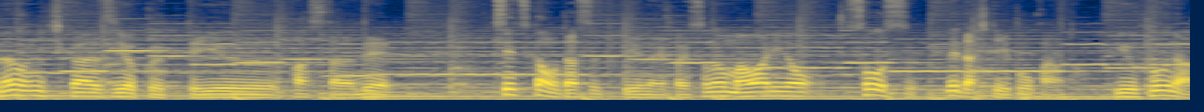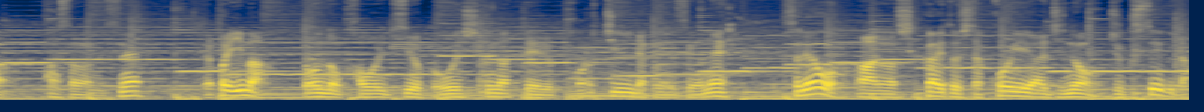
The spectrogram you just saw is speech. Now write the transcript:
なのに力強くっていうパスタで季節感を出すっていうのはやっぱりその周りのソースで出していこうかなという風なパスタなんですね。やっぱり今どんどん香り強く美味しくなっているポルチーニだけですよね。それをあのしっかりとした濃い味の熟成豚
